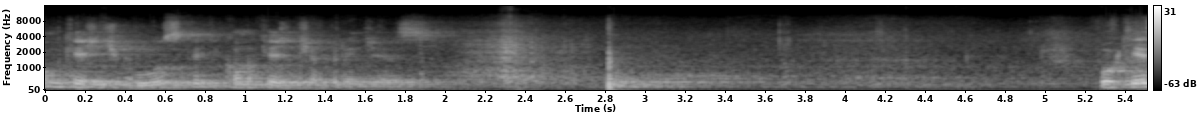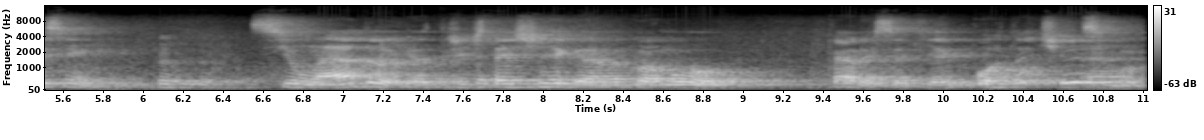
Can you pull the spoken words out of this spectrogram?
Como que a gente busca e como que a gente aprende isso? Porque assim, se um lado a gente está enxergando como, cara, isso aqui é importantíssimo,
